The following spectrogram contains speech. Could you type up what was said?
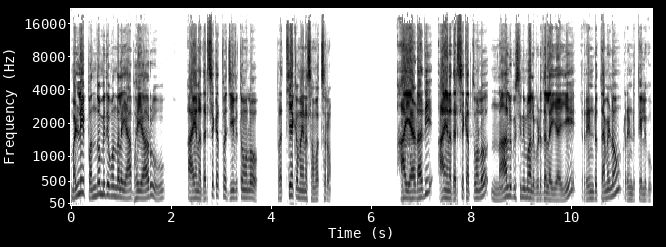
మళ్ళీ పంతొమ్మిది వందల యాభై ఆరు ఆయన దర్శకత్వ జీవితంలో ప్రత్యేకమైన సంవత్సరం. ఆ ఏడాది ఆయన దర్శకత్వంలో నాలుగు సినిమాలు విడుదలయ్యాయి. రెండు తమిళం రెండు తెలుగు.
